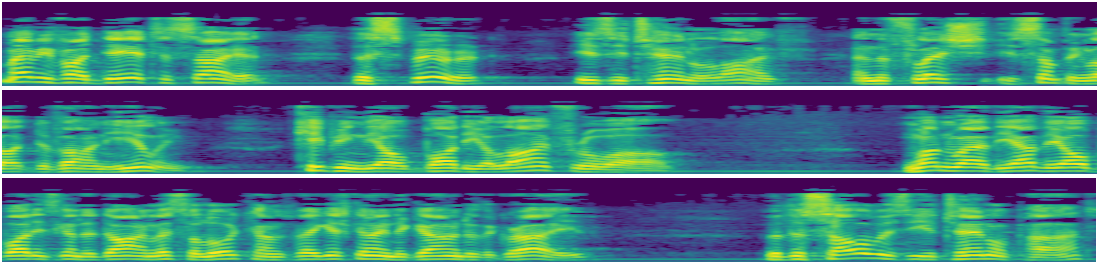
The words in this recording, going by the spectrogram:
Maybe if I dare to say it, the Spirit is eternal life, and the flesh is something like divine healing, keeping the old body alive for a while. One way or the other, the old body's going to die unless the Lord comes back. It's going to go into the grave. But the soul is the eternal part.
